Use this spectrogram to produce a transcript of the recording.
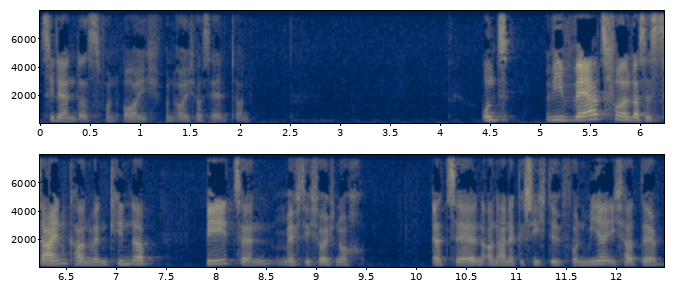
Sie lernen das von euch, von euch als Eltern. Und wie wertvoll das es sein kann, wenn Kinder beten, möchte ich euch noch erzählen an einer Geschichte von mir. Ich hatte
